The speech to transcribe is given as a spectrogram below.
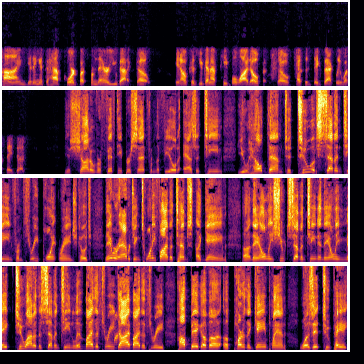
time getting it to half court, but from there, you got to go, you know, because you can have people wide open. So that's exactly what they did. You shot over 50% from the field as a team. You held them to 2 of 17 from three point range, coach. They were averaging 25 attempts a game. Uh, they only shoot 17 and they only make two out of the 17. Live by the three, die by the three. How big of a, a part of the game plan was it to pay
